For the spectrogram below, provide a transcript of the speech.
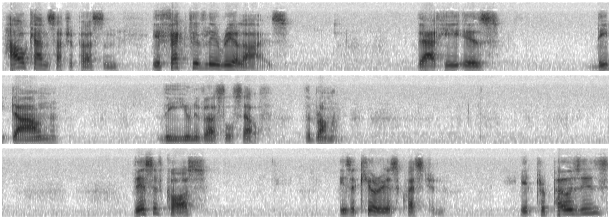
how can such a person effectively realize that he is deep down the universal self, the Brahman? This, of course, is a curious question. It proposes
